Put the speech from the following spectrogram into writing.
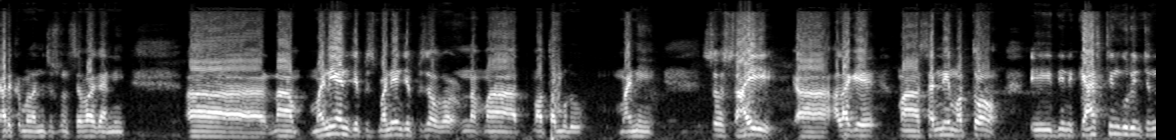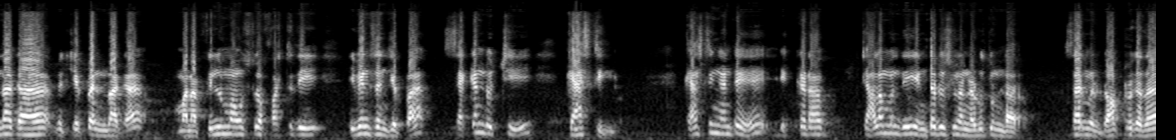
కార్యక్రమాలన్నీ చూసుకున్న శివ కానీ నా మణి అని చెప్పేసి మణి అని చెప్పేసి మా మా తమ్ముడు మణి. సో సాయి అలాగే మా సన్నీ మొత్తం ఈ దీని క్యాస్టింగ్ గురించి ఇందాక మీకు చెప్పాను ఇందాక మన ఫిల్మ్ హౌస్లో ఫస్ట్ది ఈవెంట్స్ అని చెప్పా సెకండ్ వచ్చి క్యాస్టింగ్ క్యాస్టింగ్ అంటే ఇక్కడ చాలామంది ఇంటర్వ్యూస్లో నడుతుంటారు నన్ను అడుగుతుంటారు. సార్ మీరు డాక్టర్ కదా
